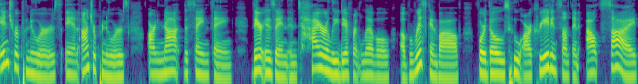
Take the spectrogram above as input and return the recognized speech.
intrapreneurs and entrepreneurs are not the same thing. There is an entirely different level of risk involved for those who are creating something outside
